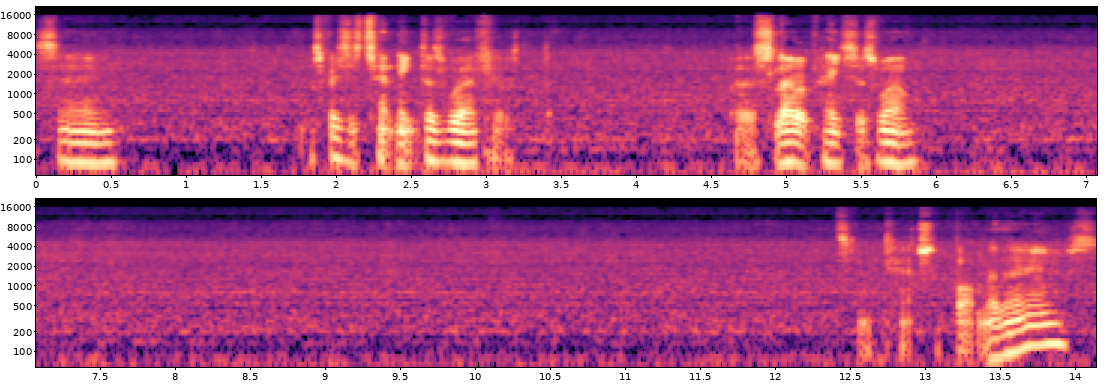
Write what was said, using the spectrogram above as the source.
So I suppose this technique does work at, at a slower pace as well. So catch the bottom of those.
